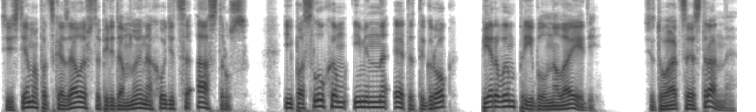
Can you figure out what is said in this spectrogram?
Система подсказала, что передо мной находится Аструс, и, по слухам, именно этот игрок первым прибыл на Лаэди. Ситуация странная.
